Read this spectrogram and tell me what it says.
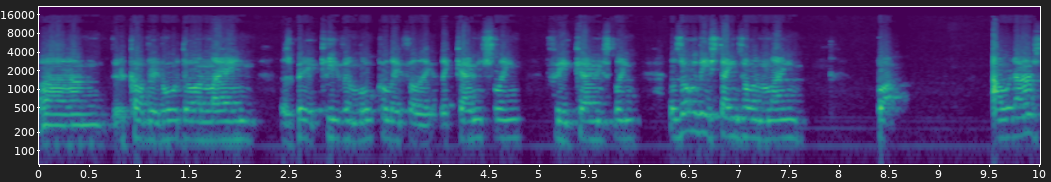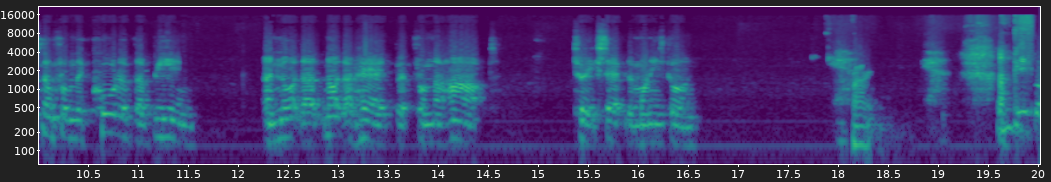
um, the Recovery Road online. There's Kevin locally for the, the counselling, free counselling. There's all these things online, but I would ask them from the core of their being, and not their, not their head, but from the heart, to accept the money's gone. Yeah. Right. Yeah. If they,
